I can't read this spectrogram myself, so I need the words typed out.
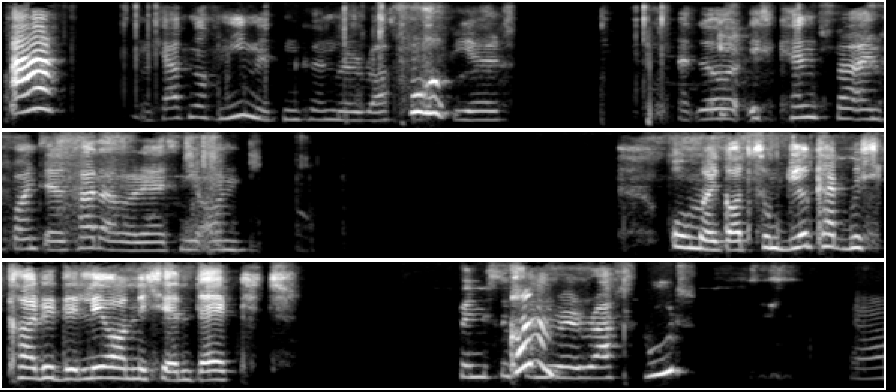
Ah, Ich habe noch nie mit einem Colonel Ross Puh. gespielt. Also, ich kenne zwar einen Freund, der es hat, aber der ist nie on. oh mein Gott, zum Glück hat mich gerade der Leon nicht entdeckt. Findest du Komm. Colonel Ruff gut? Ja,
